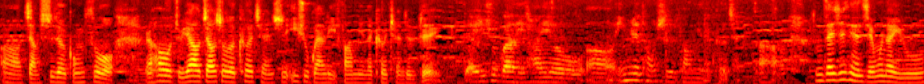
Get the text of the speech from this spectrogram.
啊、呃、讲师的工作，然后主要教授的课程是艺术管理方面的课程，对不对？对，艺术管理还有呃音乐通识方面的课程啊。那么在之前的节目呢，雨如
